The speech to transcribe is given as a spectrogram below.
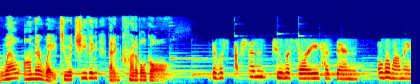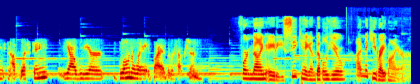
well on their way to achieving that incredible goal. The reception to her story has been overwhelming and uplifting. Yeah, we are blown away by the reception. For 980 CKNW, I'm Nikki Reitmeyer.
